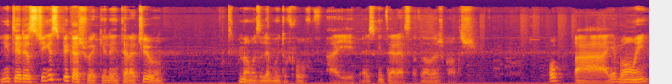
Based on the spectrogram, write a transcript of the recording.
Interesting esse Pikachu aqui, ele é interativo? Não, mas ele é muito fofo. Aí, é isso que interessa, no final das contas. Opa, aí é bom, hein?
